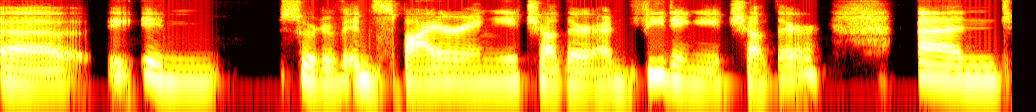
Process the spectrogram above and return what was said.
uh, in sort of inspiring each other and feeding each other. And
